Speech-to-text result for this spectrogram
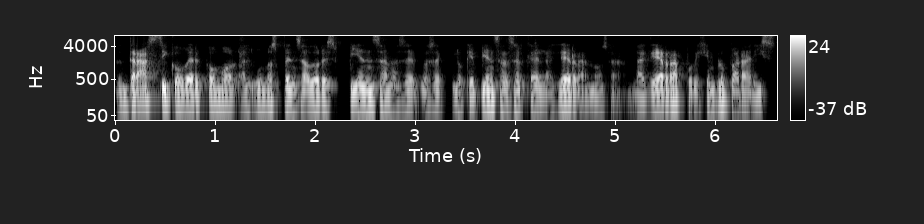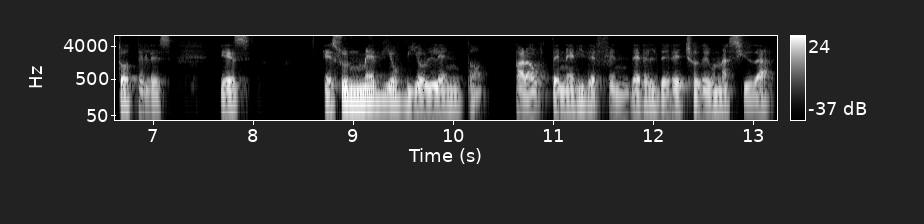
drástico ver cómo algunos pensadores piensan hacer, o sea, lo que piensan acerca de la guerra, ¿no? O sea, la guerra, por ejemplo, para Aristóteles es, es un medio violento para obtener y defender el derecho de una ciudad.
